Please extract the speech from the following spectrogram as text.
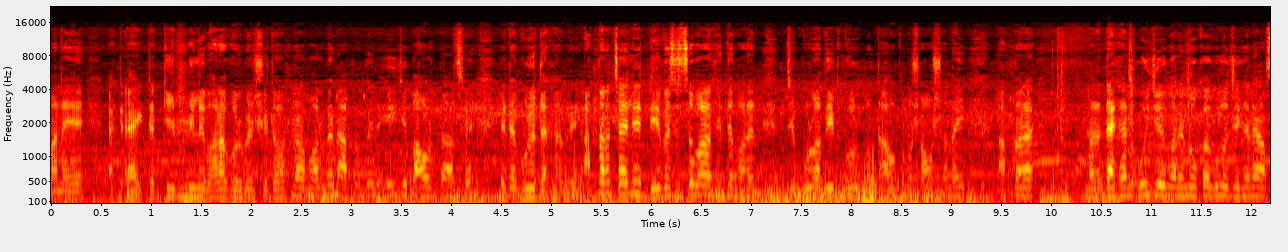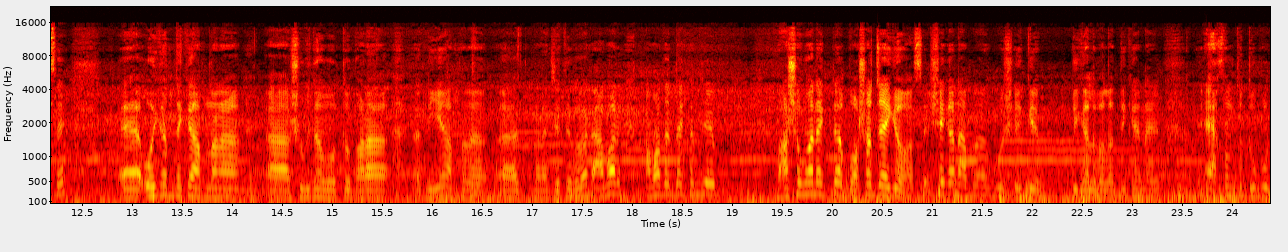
মানে একটা টিম মিলে ভাড়া করবেন সেটাও আপনারা পারবেন। আপনাদের এই যে বাউরটা আছে এটা ঘুরে দেখাবে। আপনারা চাইলে ডে বেসিসও ভাড়া নিতে পারেন যে পুরো দিন ঘুরবো তাও কোনো সমস্যা নাই। আপনারা মানে দেখেন ওই যে মানে নৌকাগুলো যেখানে আছে ওইখান থেকে আপনারা সুবিধা মতো ভাড়া নিয়ে আপনারা মানে যেতে পারেন। আবার আমাদের দেখেন যে ভাসমান একটা বসার জায়গাও আছে সেখানে আপনারা বসে গিয়ে বিকালবেলার দিকে এখন তো দুপুর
